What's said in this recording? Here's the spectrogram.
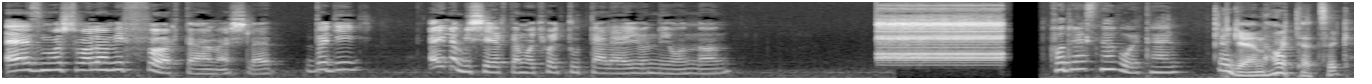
ez most valami förtelmes lett. De hogy így, én nem is értem, hogy hogy tudtál eljönni onnan. Fodrásznál voltál? Igen, hogy tetszik?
